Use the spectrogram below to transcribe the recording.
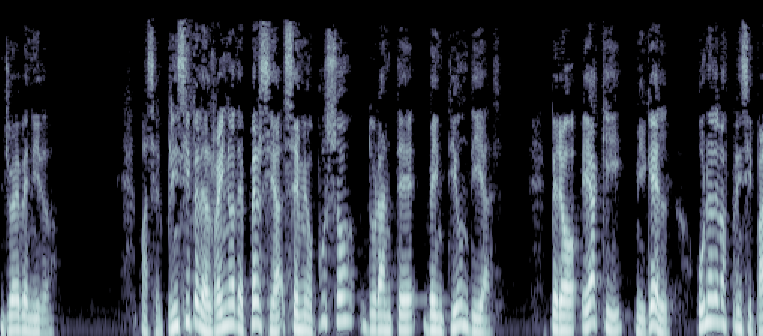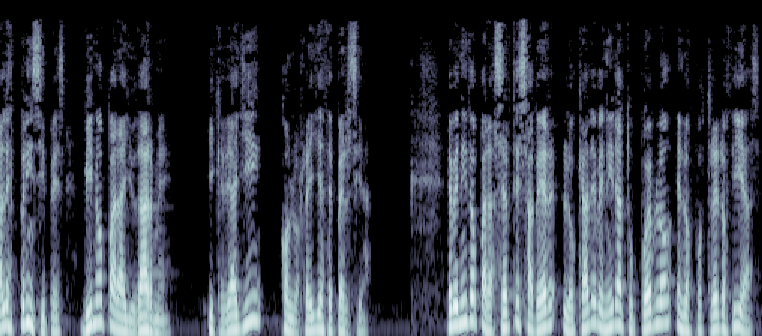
yo he venido. Mas el príncipe del reino de Persia se me opuso durante veintiún días. Pero he aquí, Miguel, uno de los principales príncipes, vino para ayudarme, y quedé allí con los reyes de Persia. He venido para hacerte saber lo que ha de venir a tu pueblo en los postreros días,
